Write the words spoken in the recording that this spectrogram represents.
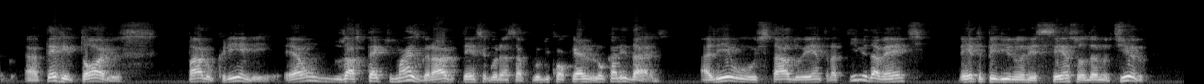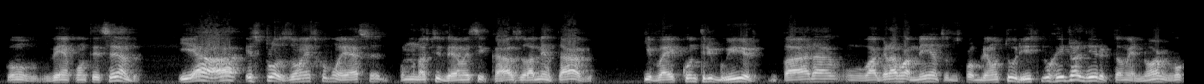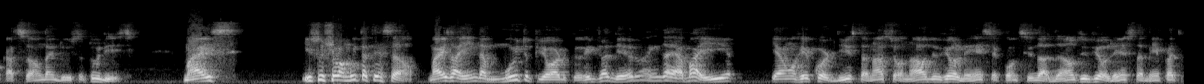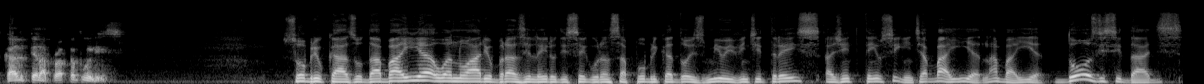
uh, territórios para o crime é um dos aspectos mais graves que tem a segurança pública em qualquer localidade. Ali o Estado entra timidamente, entra pedindo licença ou dando tiro, como vem acontecendo, e há explosões como essa, como nós tivemos esse caso lamentável, que vai contribuir para o agravamento dos problemas turísticos do Rio de Janeiro, que tem uma enorme vocação da indústria turística. Mas isso chama muita atenção. Mas ainda muito pior do que o Rio de Janeiro, ainda é a Bahia, que é um recordista nacional de violência contra cidadãos e violência também praticada pela própria polícia. Sobre o caso da Bahia, o Anuário Brasileiro de Segurança Pública 2023, a gente tem o seguinte: a Bahia, na Bahia, 12 cidades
